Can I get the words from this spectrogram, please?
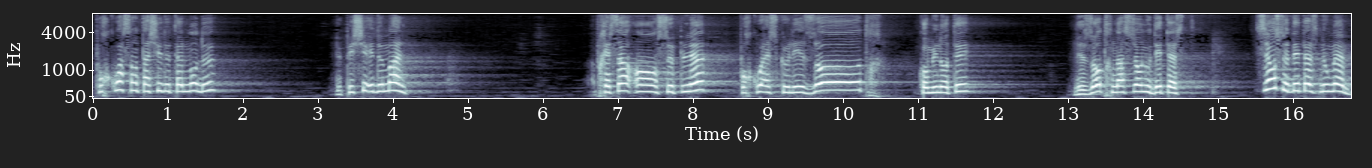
Pourquoi s'entacher de tellement de, de péché et de mal? Après ça, on se plaint, pourquoi est-ce que les autres communautés, les autres nations nous détestent? Si on se déteste nous-mêmes,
